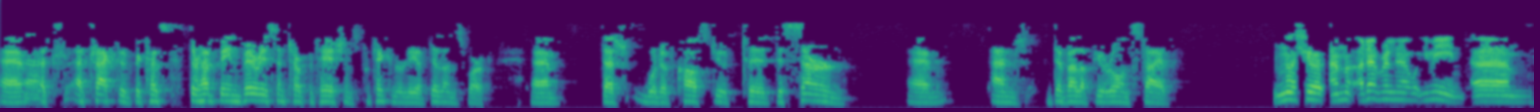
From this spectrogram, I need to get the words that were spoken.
attracted because there have been various interpretations, particularly of Dylan's work, um, that would have caused you to discern um, and develop your own style. I'm not sure. I don't really know what you mean. Um,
